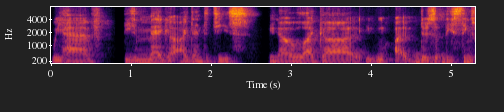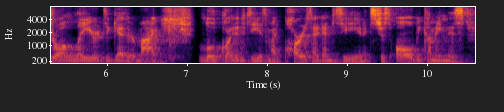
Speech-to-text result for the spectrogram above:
we have these mega identities, you know, like uh, there's these things are all layered together. My local identity is my partisan identity, and it's just all becoming this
